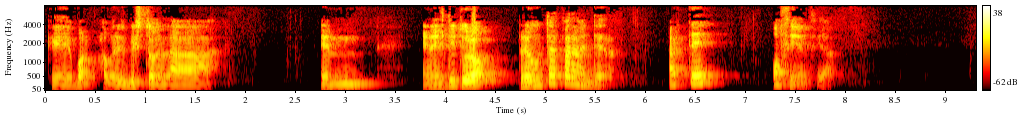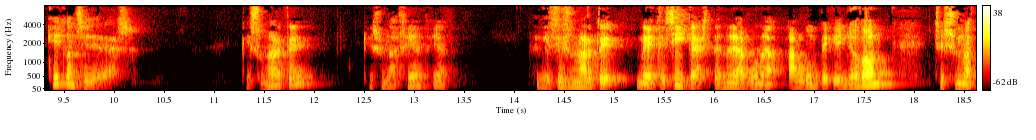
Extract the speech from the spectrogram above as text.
que, bueno, habréis visto en, la, en, en el título, preguntar para vender, arte o ciencia. ¿Qué consideras? ¿Que es un arte? ¿Que es una ciencia? Si es un arte necesitas tener alguna, algún pequeño don. Si es una,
